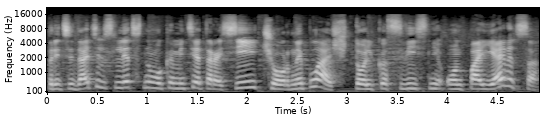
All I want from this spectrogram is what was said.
Председатель Следственного комитета России Черный плащ. Только свистни он появится.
